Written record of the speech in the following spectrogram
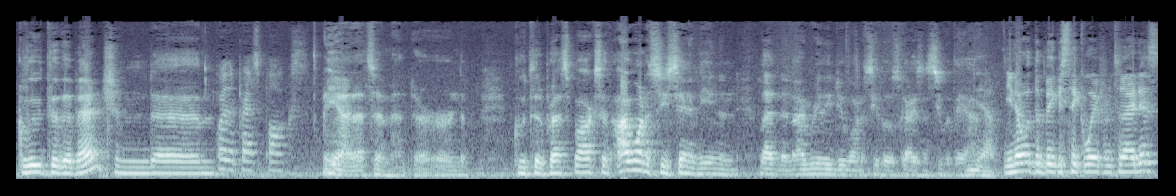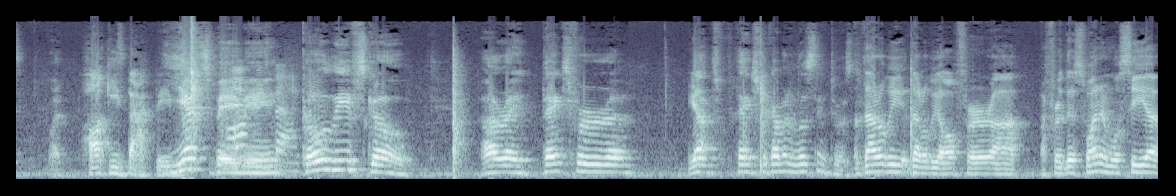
glued to the bench, and um, Or the press box. yeah, that's what I meant, or, or in the glued to the press box. And I want to see Sandin and Lehtonen. I really do want to see those guys and see what they have. Yeah. You know what the biggest takeaway from tonight is? What? Hockey's back, baby. Yes, baby. Back. Go Leafs, go. All right. Thanks for. Uh, Yeah. Thanks, thanks for coming and listening to us. That'll be that'll be all for uh, for this one, and we'll see you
